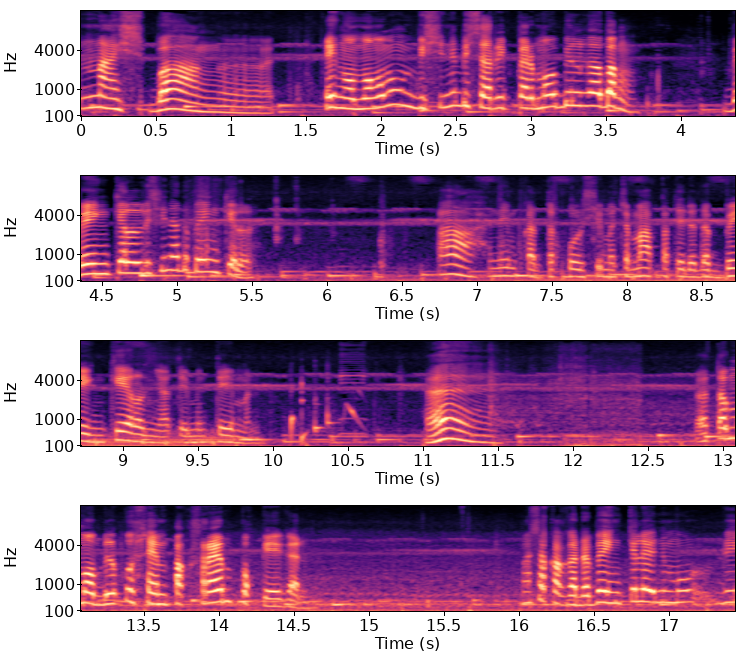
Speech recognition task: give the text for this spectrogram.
Nice banget. Eh ngomong-ngomong di sini bisa repair mobil nggak bang? Bengkel di sini ada bengkel. Ah ini kantor polisi macam apa tidak ada bengkelnya teman-teman. Eh. Ternyata mobilku sempak serempok ya kan? Masa kagak ada bengkel ya di,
